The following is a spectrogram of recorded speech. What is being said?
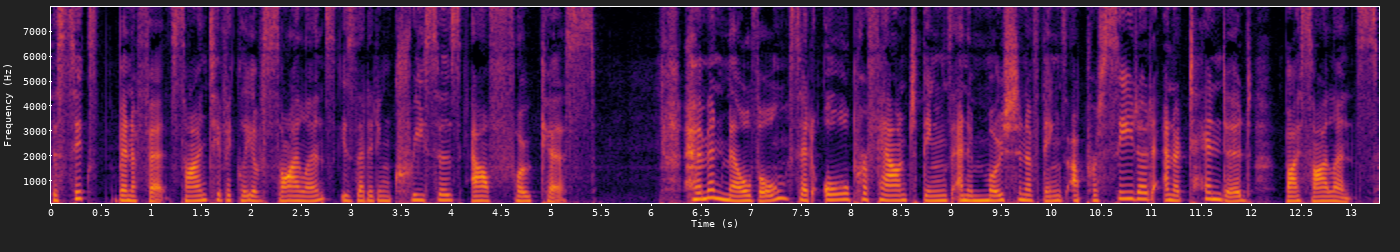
The sixth benefit scientifically of silence is that it increases our focus. Herman Melville said all profound things and emotion of things are preceded and attended by silence.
